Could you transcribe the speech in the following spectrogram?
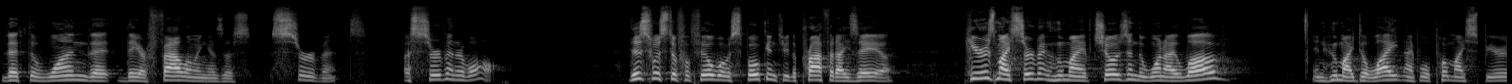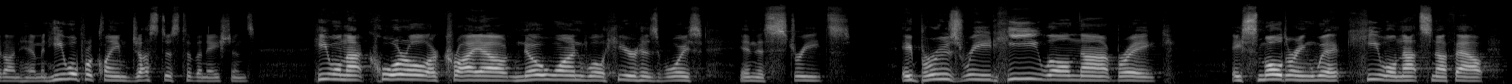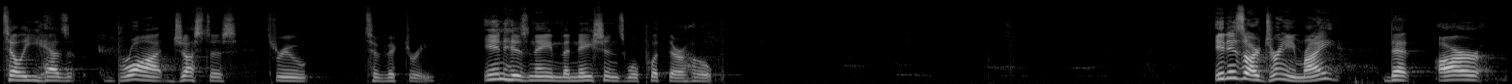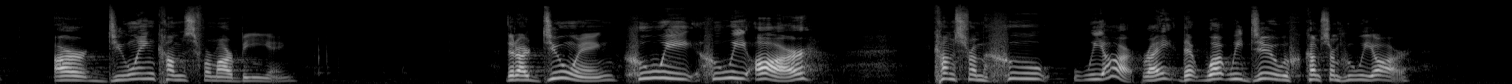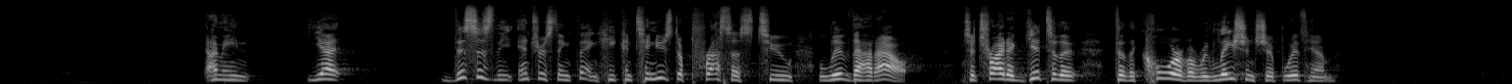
that the one that they are following is a servant, a servant of all. This was to fulfill what was spoken through the prophet Isaiah. Here is my servant whom I have chosen, the one I love, in whom I delight, and I will put my spirit on him, and he will proclaim justice to the nations. He will not quarrel or cry out. No one will hear his voice in the streets. A bruised reed he will not break. A smoldering wick he will not snuff out till he has brought justice through to victory. In his name, the nations will put their hope. It is our dream, right? That our our doing comes from our being. That our doing, who we, who we are, comes from who we are, right? That what we do comes from who we are. I mean, yet, this is the interesting thing. He continues to press us to live that out, to try to get to the, to the core of a relationship with Him.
